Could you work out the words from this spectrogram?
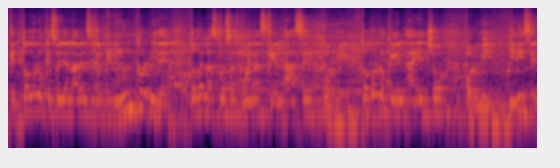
Que todo lo que soy alabe al Señor, que nunca olvide todas las cosas buenas que Él hace por mí, todo lo que Él ha hecho por mí. Y dice,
